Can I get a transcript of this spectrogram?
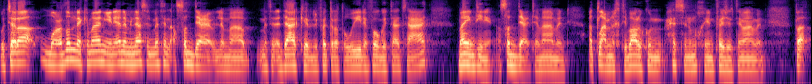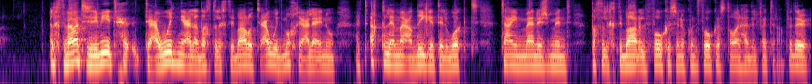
وترى معظمنا كمان يعني أنا من الناس اللي مثلا أصدع لما مثلا أذاكر لفترة طويلة فوق الثلاث ساعات ما يمديني أصدع تماما أطلع من الاختبار ويكون أحس إن مخي ينفجر تماما. ف الاختبارات التجريبية تعودني على ضغط الاختبار وتعود مخي على إنه أتأقلم مع ضيقة الوقت time management ضغط الاختبار ال focus إنه يكون focus طوال هذه الفترة. ف they're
